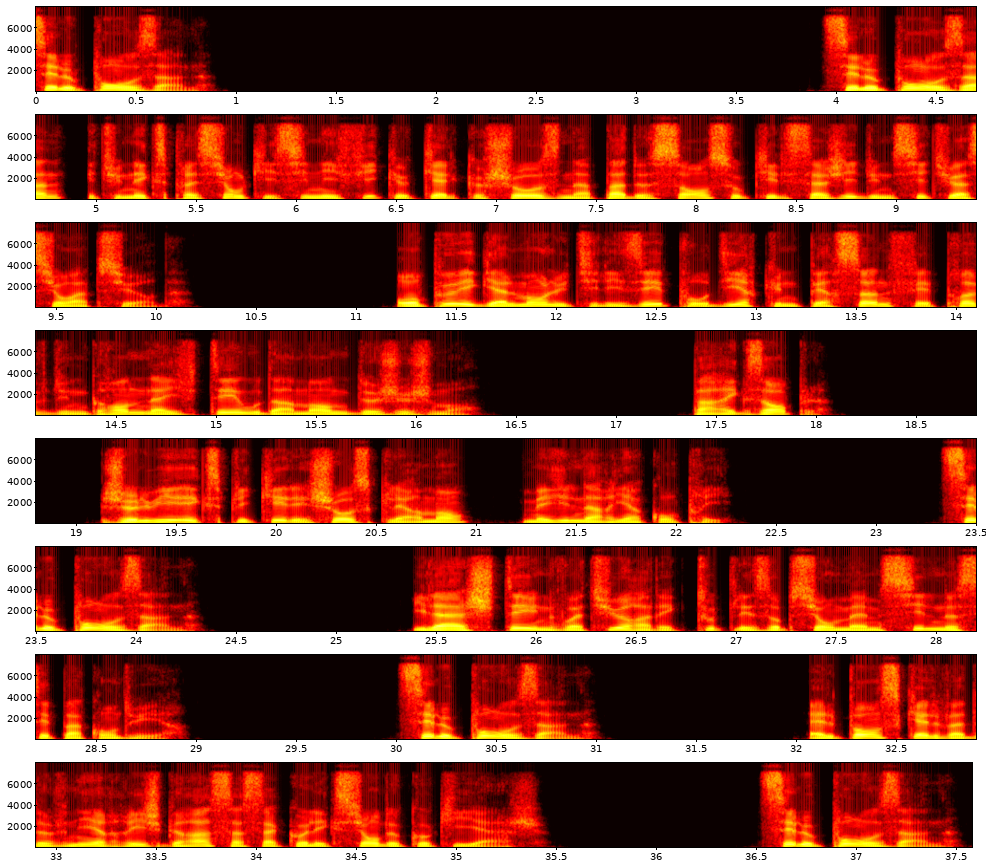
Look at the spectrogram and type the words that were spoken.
C'est le pont aux ânes. C'est le pont aux ânes est une expression qui signifie que quelque chose n'a pas de sens ou qu'il s'agit d'une situation absurde. On peut également l'utiliser pour dire qu'une personne fait preuve d'une grande naïveté ou d'un manque de jugement. Par exemple, je lui ai expliqué les choses clairement, mais il n'a rien compris. C'est le pont aux ânes. Il a acheté une voiture avec toutes les options même s'il ne sait pas conduire. C'est le pont aux ânes. Elle pense qu'elle va devenir riche grâce à sa collection de coquillages. C'est le pont aux ânes.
